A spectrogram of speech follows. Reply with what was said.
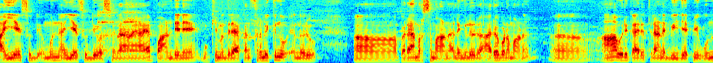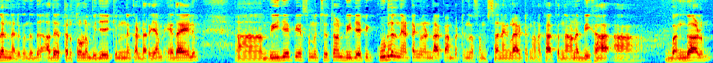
ഐ എ എസ് മുൻ ഐ എസ് ഉദ്യോഗസ്ഥനായ പാണ്ഡ്യനെ മുഖ്യമന്ത്രിയാക്കാൻ ശ്രമിക്കുന്നു എന്നൊരു പരാമർശമാണ് അല്ലെങ്കിൽ ഒരു ആരോപണമാണ് ആ ഒരു കാര്യത്തിലാണ് ബി ജെ പി ഊന്നൽ നൽകുന്നത്. അത് എത്രത്തോളം വിജയിക്കുമെന്ന് കണ്ടറിയാം. ഏതായാലും ബി ജെ പിയെ സംബന്ധിച്ചിടത്തോളം ബി ജെ പിക്ക് കൂടുതൽ നേട്ടങ്ങൾ ഉണ്ടാക്കാൻ പറ്റുന്ന സംസ്ഥാനങ്ങളായിട്ട് കണക്കാക്കുന്നതാണ് ബീഹാർ ബംഗാളും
